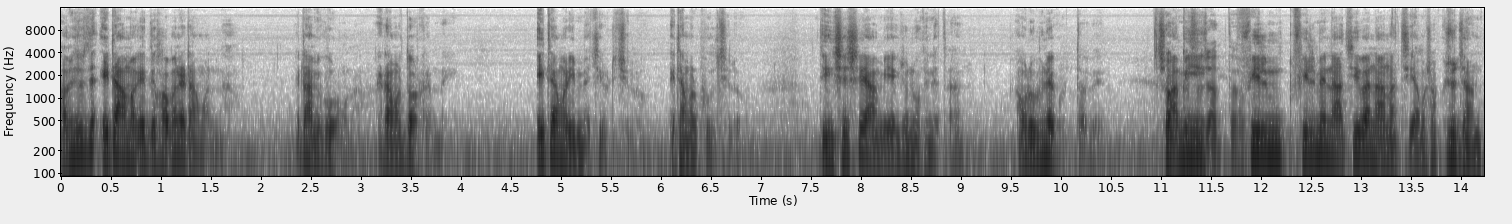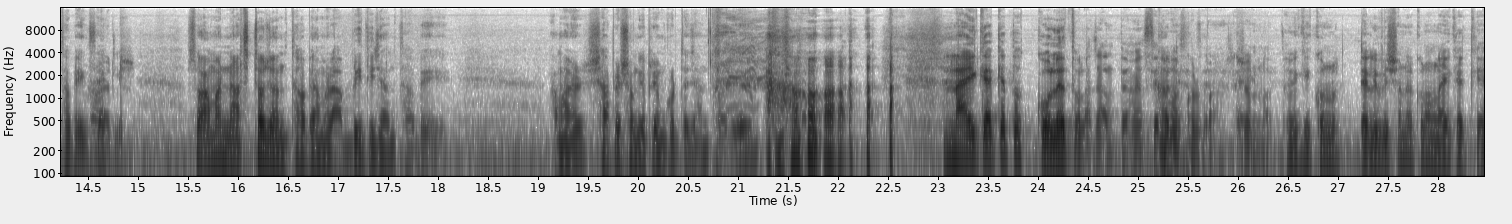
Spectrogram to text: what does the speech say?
আমি যদি এটা আমাকে দিয়ে হবে না এটা আমার না। এটা আমি করব না। এটা আমার দরকার নেই। এটা আমার ইম্যাচিউরিটি ছিল। এটা আমার ভুল ছিল। দিন শেষে আমি একজন অভিনেতা। আমার অভিনয় করতে হবে। আমি জানতে হবে। ফিল্ম ফিল্মে নাচি বা না নাচি আমার সব কিছু জানতে হবে এক্স্যাক্টলি সো আমার নাচটাও জানতে হবে আমার আবৃত্তি জানতে হবে আমার সাপের সঙ্গে প্রেম করতে জানতে হবে। নায়িকাকে তো কোলে তোলা জানতে হয় সিনেমা করবার জন্য। তুমি কি কোনো টেলিভিশনের কোনো নায়িকাকে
